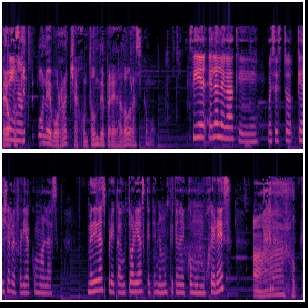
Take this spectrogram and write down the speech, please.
pero pues, ¿quién se pone borracha junto a un depredador? Así como... Sí, él alega que, pues esto, que él se refería como a las medidas precautorias que tenemos que tener como mujeres. Ah, ok.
